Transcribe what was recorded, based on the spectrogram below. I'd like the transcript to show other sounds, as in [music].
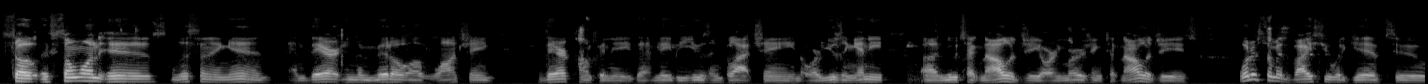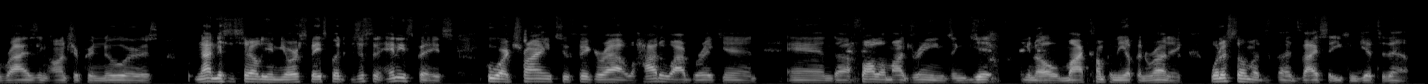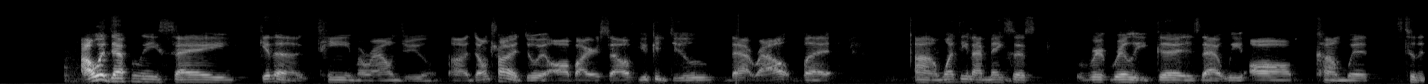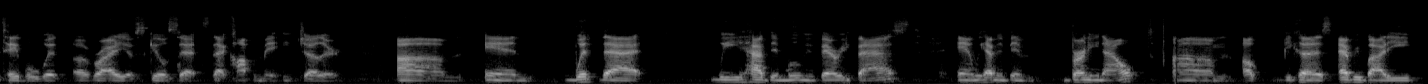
So if someone is listening in and they're in the middle of launching their company that may be using blockchain or using any uh, new technology or emerging technologies, what are some advice you would give to rising entrepreneurs, not necessarily in your space, but just in any space, who are trying to figure out, well, how do I break in and uh, follow my dreams and get, you know, my company up and running? What are some advice that you can give to them? I would definitely say get a team around you. Uh, don't try to do it all by yourself. You could do that route, but um, one thing that makes us re- really good is that we all come with to the table with a variety of skill sets that complement each other. Um, and with that, we have been moving very fast and we haven't been burning out um, because everybody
